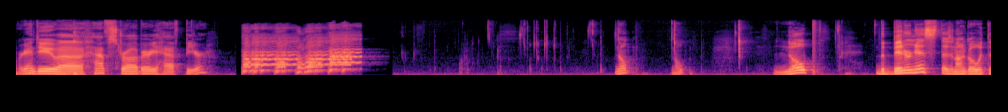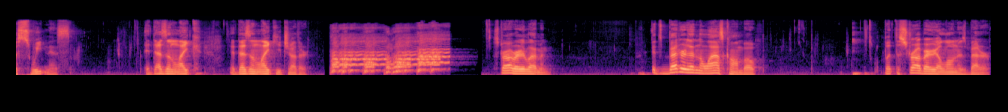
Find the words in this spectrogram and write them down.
We're gonna do uh, half strawberry, half beer. Nope. Nope. Nope. The bitterness does not go with the sweetness. It doesn't like it doesn't like each other. Strawberry lemon. It's better than the last combo, but the strawberry alone is better.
